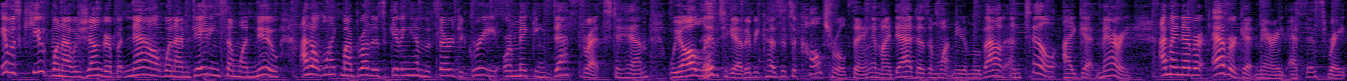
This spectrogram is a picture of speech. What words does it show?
It was cute when I was younger, but now when I'm dating someone new, I don't like my brothers giving him the third degree or making death threats to him. We all live together because it's a cultural thing, and my dad doesn't want me to move out until I get married. I may never ever get married at this rate.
